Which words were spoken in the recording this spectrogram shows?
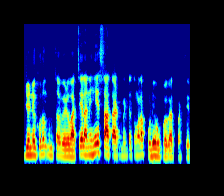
जेणेकरून तुमचा वेळ वाचेल आणि हे सात आठ मिनिटं तुम्हाला पुढे उपयोगात पडतील.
